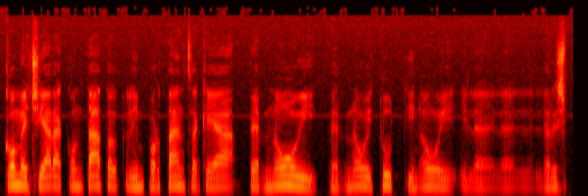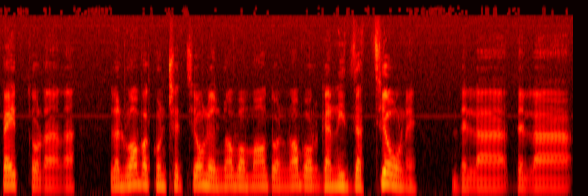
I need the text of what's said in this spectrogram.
come, ci ha raccontato l'importanza che ha per noi, per noi tutti, noi, il, il, il rispetto, la, la, la nuova concezione, il nuovo modo, la nuova organizzazione della, della,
